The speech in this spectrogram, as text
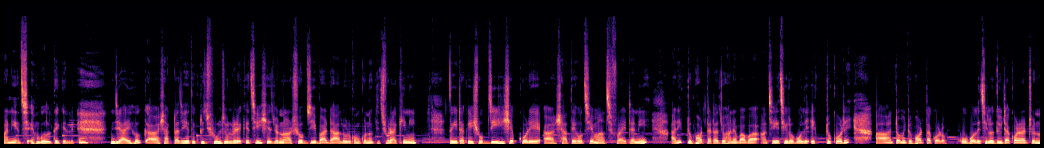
মানিয়েছে বলতে গেলে। যাই হোক শাকটা যেহেতু একটু ঝুল ঝুল রেখেছি, সেজন্য আর সবজি বা ডাল ওরকম কোনো কিছু রাখিনি। তো এটাকেই সবজি হিসেব করে সাথে হচ্ছে মাছ ফ্রাইটা নিয়ে। আর একটু ভর্তাটা জোহানের বাবা চেয়েছিল বলে একটু করে টমেটো ভর্তা করো। ও বলেছিল দুইটা করার জন্য,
